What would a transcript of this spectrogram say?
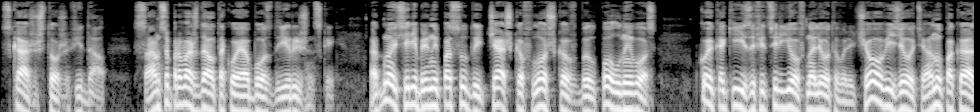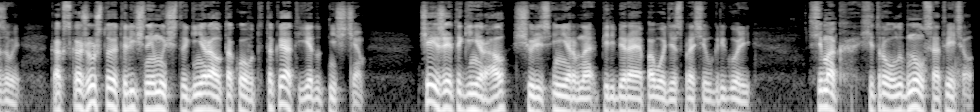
Скажешь тоже, видал. Сам сопровождал такой обоз до Ярыжинской. Одной серебряной посуды, чашков, ложков был полный воз. Кое-какие из офицерьев налетывали. Чего везете? А ну, показывай. Как скажу, что это личное имущество генерала такого-то, так и отъедут ни с чем. Чей же это генерал? Щурясь и нервно перебирая поводья, спросил Григорий. Симак хитро улыбнулся, ответил.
